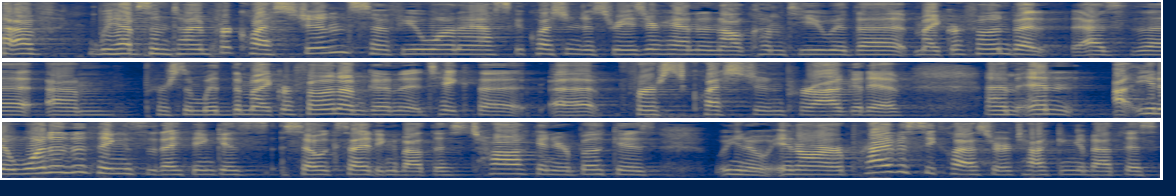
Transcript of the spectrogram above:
Have we have some time for questions. So if you want to ask a question, just raise your hand and I'll come to you with a microphone. But as the um, person with the microphone, I'm going to take the uh, first question prerogative. Um, and uh, you know, one of the things that I think is so exciting about this talk and your book is, you know, in our privacy class we are talking about this.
